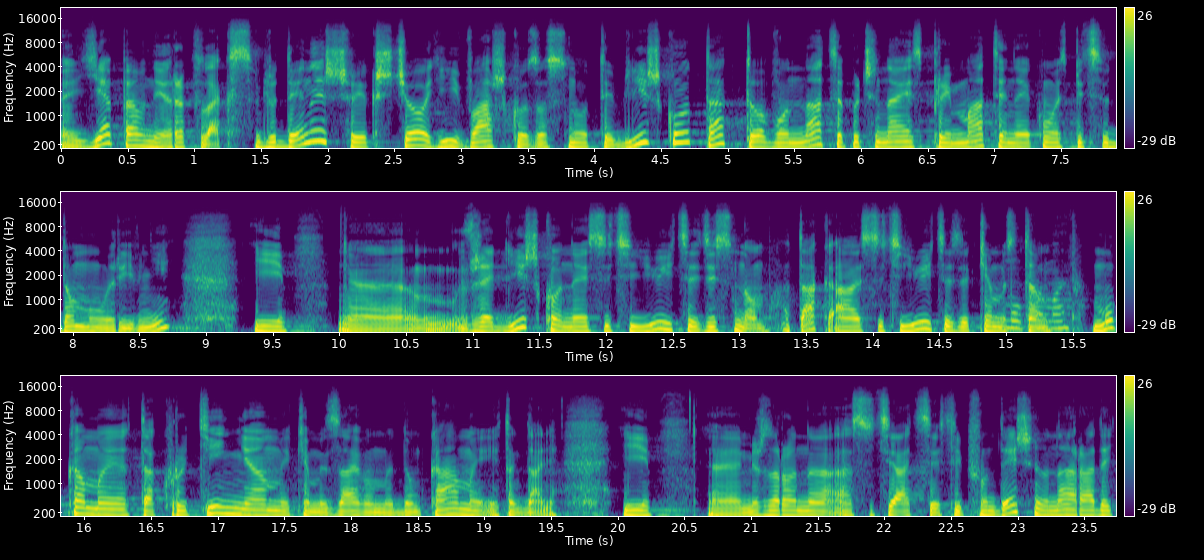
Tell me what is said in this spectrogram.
е, є певний рефлекс в людини, що якщо їй важко заснути в ліжку, так, то вона це починає сприймати на якомусь підсвідомому рівні, і е, вже ліжко не асоціюється зі сном, а так, а асоціюється з якимись там Муками. муками, так, крутінням, якимись зайвими думками і так далі. І е, Міжнародна асоціація Sleep Foundation вона радить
